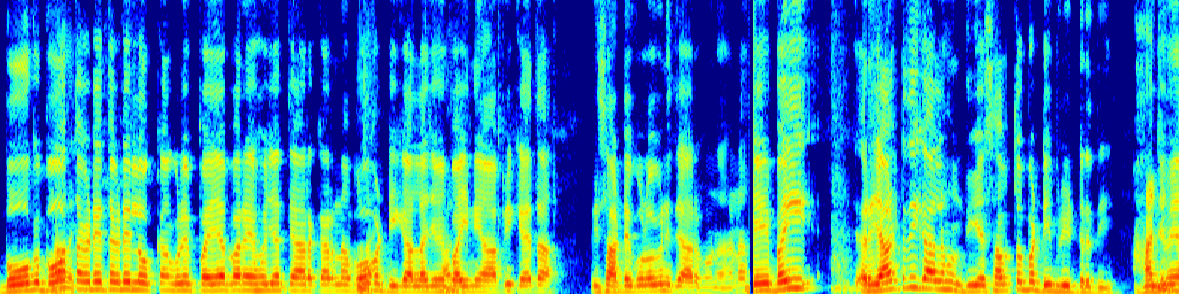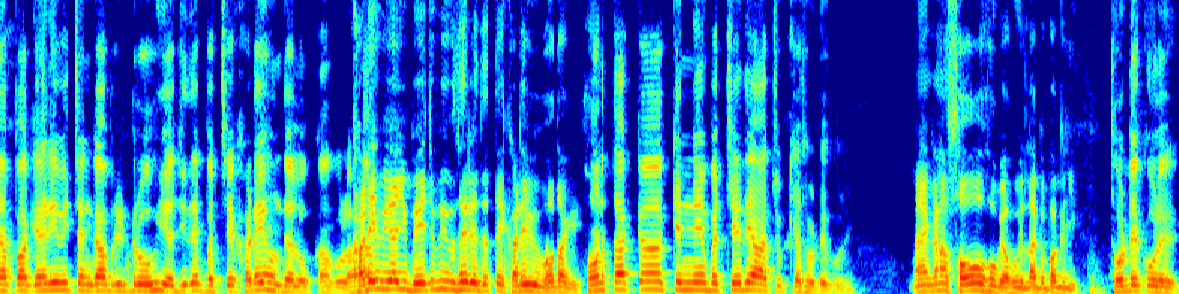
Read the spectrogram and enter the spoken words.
ਲਾ ਬਹੁਤ। ਤਗੜੇ ਤਗੜੇ ਲੋਕਾਂ ਕੋਲੇ ਪਏ ਆ ਪਰ ਇਹੋ ਜਿਹਾ ਤਿਆਰ ਕਰਨਾ ਬਹੁਤ ਲੈ। ਵੱਡੀ ਗੱਲ ਆ ਜਿਵੇਂ ਬਾਈ ਨੇ ਆਪ ਹੀ ਕਹਿਤਾ ਵੀ ਸਾਡੇ ਕੋਲੋਂ ਵੀ ਨਹੀਂ ਤਿਆਰ ਹੋਣਾ ਹਨਾ। ਤੇ ਬਈ ਰਿਜ਼ਲਟ ਦੀ ਗੱਲ ਹੁੰਦੀ ਹੈ ਸਭ ਤੋਂ ਵੱਡੀ ਬਰੀਡਰ ਦੀ। ਹਾਂਜੀ। ਜਿਵੇਂ ਆਪਾਂ ਕਹਿ ਰਹੀ ਵੀ ਚੰਗਾ ਬਰੀਡਰ ਉਹੀ ਹੈ ਜਿਹਦੇ ਬੱਚੇ ਖੜੇ ਹੁੰਦੇ ਆ ਲੋਕਾਂ ਕੋਲ ਹਨਾ? ਖੜੇ ਵੀ ਆ ਜੀ ਵੇਚ ਵੀ ਬਥੇਰੇ ਦਿੱਤੇ ਖੜੇ ਵੀ ਬਹੁਤ ਆ ਗਏ। ਹੁਣ ਤੱਕ ਕਿੰਨੇ ਬੱਚੇ ਦੇ ਆ ਚੁੱਕਿਆ ਤੁਹਾਡੇ ਕੋਲੇ? ਮੈਂ ਕਹਣਾ 100 ਹੋ ਗਿਆ ਹੋਈ ਲਗਭਗ ਜੀ। ਤੁਹਾਡੇ ਕੋਲੇ?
